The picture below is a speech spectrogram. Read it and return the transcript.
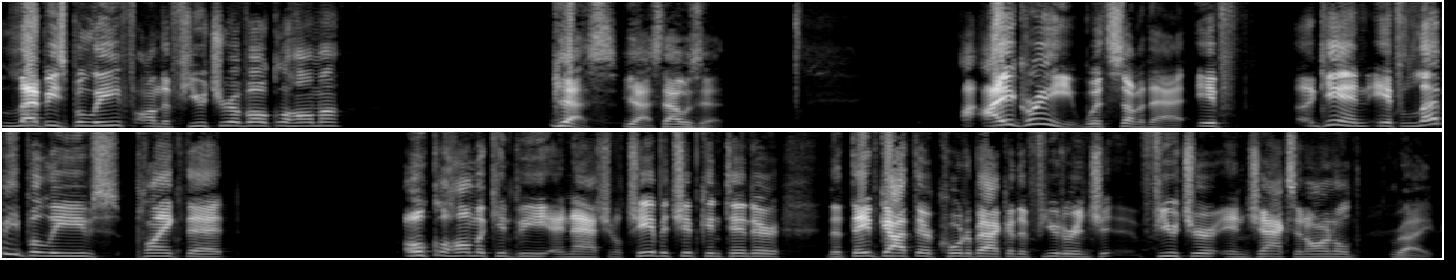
Lebby's belief on the future of Oklahoma? Yes, yes, that was it. I agree with some of that. If again, if Lebby believes Plank that Oklahoma can be a national championship contender, that they've got their quarterback of the future in, future in Jackson Arnold, right?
